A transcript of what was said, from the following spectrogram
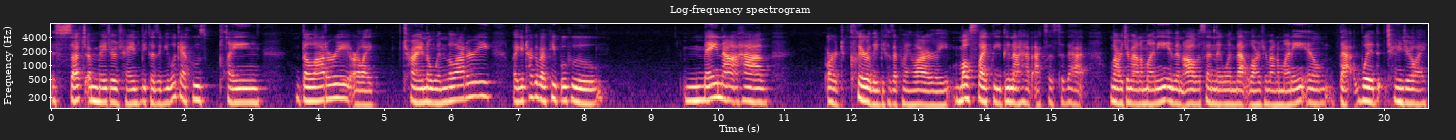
is such a major change because if you look at who's playing the lottery or like trying to win the lottery, like you're talking about people who may not have or clearly because they're playing lottery, most likely do not have access to that large amount of money and then all of a sudden they win that large amount of money and that would change your life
